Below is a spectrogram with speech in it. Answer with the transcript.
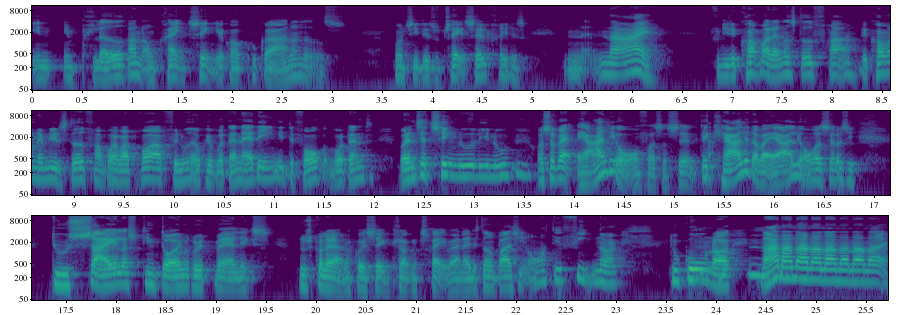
en, en pladren omkring ting, jeg godt kunne gøre anderledes. Man siger, det er totalt selvkritisk. N- nej, fordi det kommer et andet sted fra. Det kommer nemlig et sted fra, hvor jeg bare prøver at finde ud af, okay, hvordan er det egentlig, det foregår? Hvordan, hvordan ser tingene ud lige nu? Mm. Og så være ærlig over for sig selv. Det er kærligt at være ærlig over sig selv og sige, du sejler din døgnrytme, Alex. Nu skal du lade med at gå i seng klokken 3 hver nat. I stedet for bare at sige, åh, det er fint nok. Du er god nok. Mm. Nej, nej, nej, nej, nej, nej, nej.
